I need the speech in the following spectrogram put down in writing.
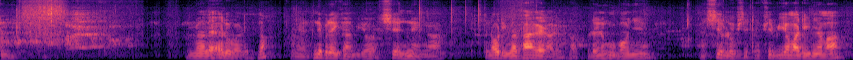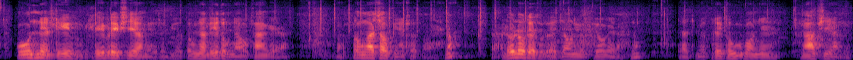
လေးဒီမှာလည်းအဲ့လိုပါလေနော်ဒီမှာနှစ်ပရိတ်ခံပြီးတော့၈နှစ်5ကျွန်တော်ဒီမှာဖမ်းခဲ့တာလေနော်ဗလိတစ်ခုပေါင်းချင်း၈လို့ဖြစ်တယ်ဖြစ်ပြီးတော့မှဒီညမှာ9နှစ်4လို့4ပရိတ်ဖြစ်ရမယ်ဆိုပြီးတော့3ည4 3ညကိုဖမ်းခဲ့တာ3 5 6ပြန်ထွက်သွားတယ်နော်အလုပ်လုပ်တယ်ဆိုတဲ့အကြောင်းလေးကိုပြောခဲ့တာနော်ဒါဒီမှာပရိတ်3ခုပေါင်းချင်း5ဖြစ်ရမယ်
